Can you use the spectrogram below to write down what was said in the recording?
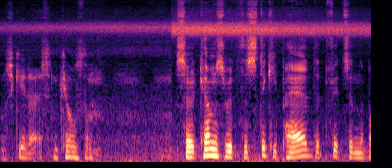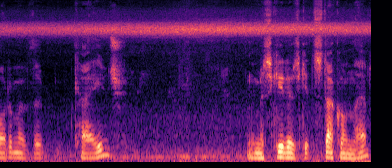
mosquitoes, and kills them. So it comes with the sticky pad that fits in the bottom of the cage. The mosquitoes get stuck on that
